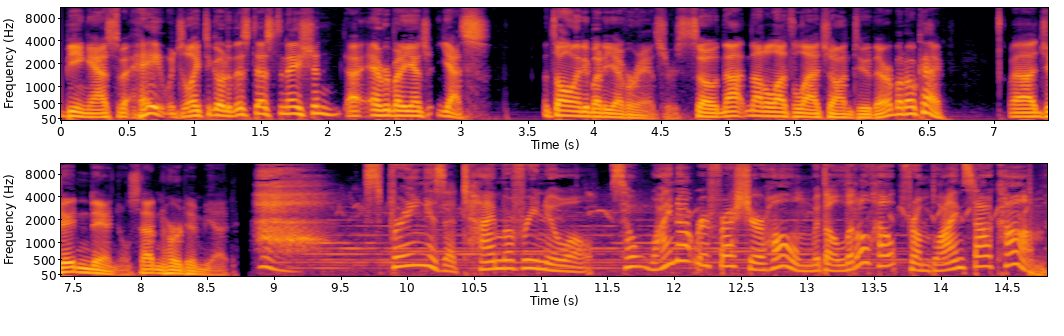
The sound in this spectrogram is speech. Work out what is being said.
being asked about, hey, would you like to go to this destination? Uh, everybody answers, yes. That's all anybody ever answers. So not, not a lot to latch on to there, but okay. Uh, Jayden Daniels, hadn't heard him yet. Spring is a time of renewal, so why not refresh your home with a little help from Blinds.com?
